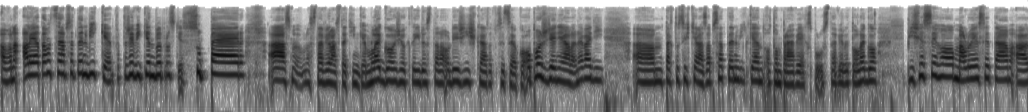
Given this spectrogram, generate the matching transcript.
A ona, ale já tam chci napsat ten víkend, protože víkend byl prostě super a jsme nastavila s tatínkem Lego, že, který dostala od Ježíška, sice jako opožděně, ale nevadí, um, tak to si chtěla zapsat ten víkend, o tom právě, jak spolu stavili to Lego. Píše si ho, maluje se tam a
